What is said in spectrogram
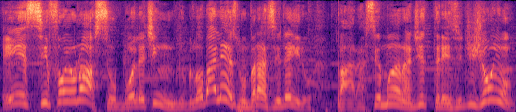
Esse foi o nosso Boletim do Globalismo Brasileiro para a semana de 13 de junho.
